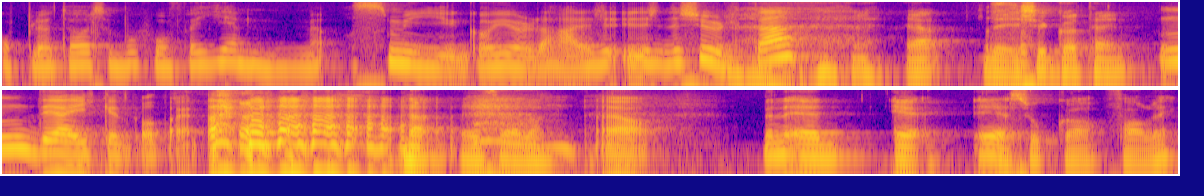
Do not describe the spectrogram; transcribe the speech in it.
opplever at du har liksom behov for å hjemme og smyge og gjøre det her i det skjulte, ja. Det er ikke et godt tegn. mm, det er ikke et godt tegn. Nei, jeg ser det. ja. Men er, er, er sukker farlig?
